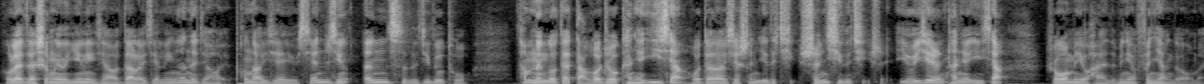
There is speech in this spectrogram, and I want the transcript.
后来在圣灵的引领下，我到了一些灵恩的教会，碰到一些有先知性恩赐的基督徒，他们能够在祷告之后看见异象，或得到一些神迹的启神奇的启示。有一些人看见异象。说我们有孩子，并且分享给我们，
